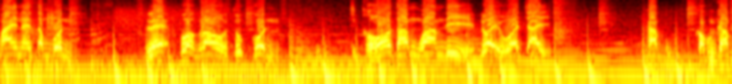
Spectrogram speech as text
ภายในตำบล และพวกเราทุกคน ขอทำความดีด้วยหัวใจ ครับ ขอบคุณครับ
